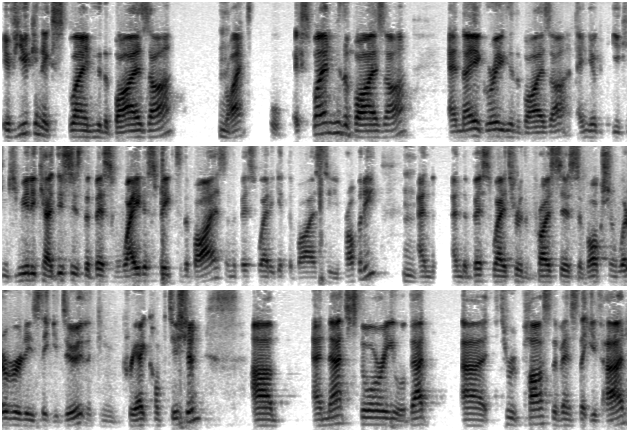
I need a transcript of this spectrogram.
If you can explain who the buyers are, mm. right? Cool. Explain who the buyers are, and they agree who the buyers are, and you, you can communicate this is the best way to speak to the buyers and the best way to get the buyers to your property. Mm. And, and the best way through the process of auction, whatever it is that you do that can create competition. Um, and that story or that uh, through past events that you've had,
